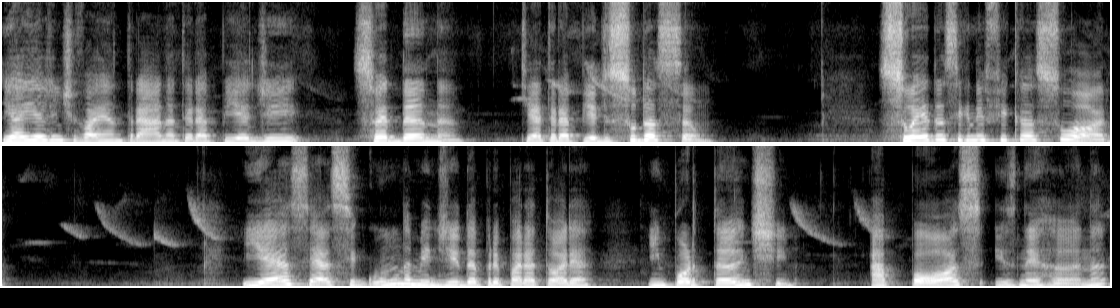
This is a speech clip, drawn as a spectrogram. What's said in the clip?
E aí a gente vai entrar na terapia de Suedana, que é a terapia de sudação. Sueda significa suor, e essa é a segunda medida preparatória importante após Snehana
